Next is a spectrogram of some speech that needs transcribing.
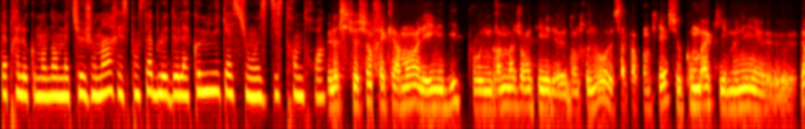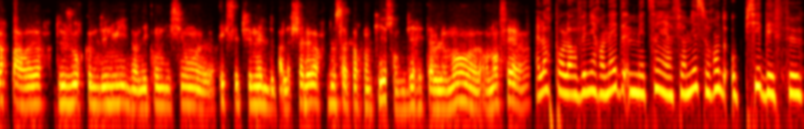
D'après le commandant Mathieu Jomin, responsable de la communication au SDIS 33. La situation, très clairement, elle est inédite pour une grande majorité d'entre nous, sapeurs-pompiers. Ce combat qui est mené euh, heure par heure, de jour comme de nuit, dans des conditions euh, exceptionnelles de par la chaleur, nos sapeurs-pompiers sont véritablement euh, en enfer. Hein. Alors pour leur venir en aide, médecins et infirmiers se rendent au pied des feux.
